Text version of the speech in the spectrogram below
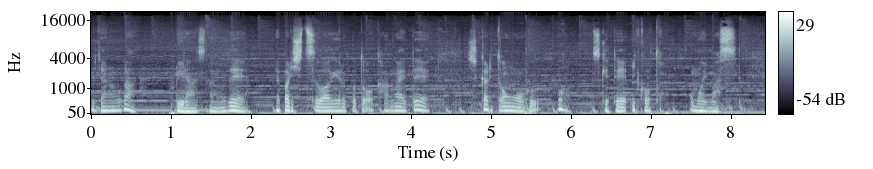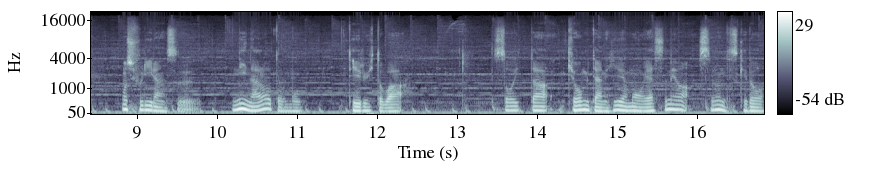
みたいなのがフリーランスなのでやっぱり質を上げることを考えてしっかりとオンオフをつけていこうと思います。もしフリーランスになろうと思っている人はそういった今日みたいな日でも休みはするんですけど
